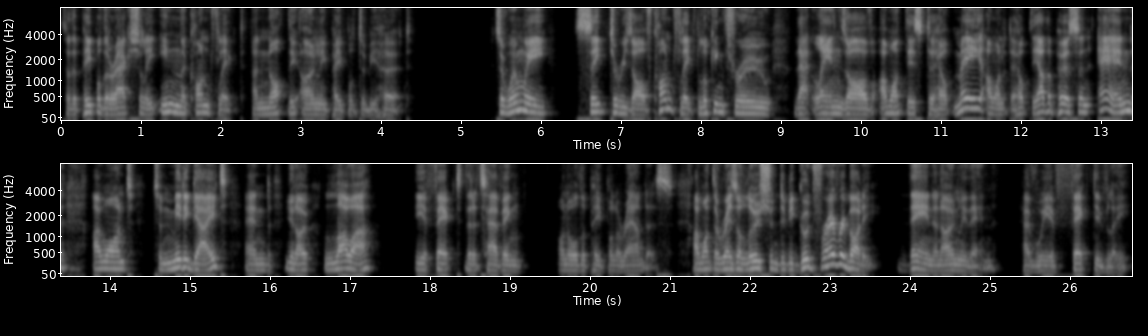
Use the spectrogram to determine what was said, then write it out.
So the people that are actually in the conflict are not the only people to be hurt. So when we seek to resolve conflict, looking through that lens of, I want this to help me, I want it to help the other person, and I want to mitigate and, you know, lower the effect that it's having on all the people around us. I want the resolution to be good for everybody. Then and only then have we effectively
